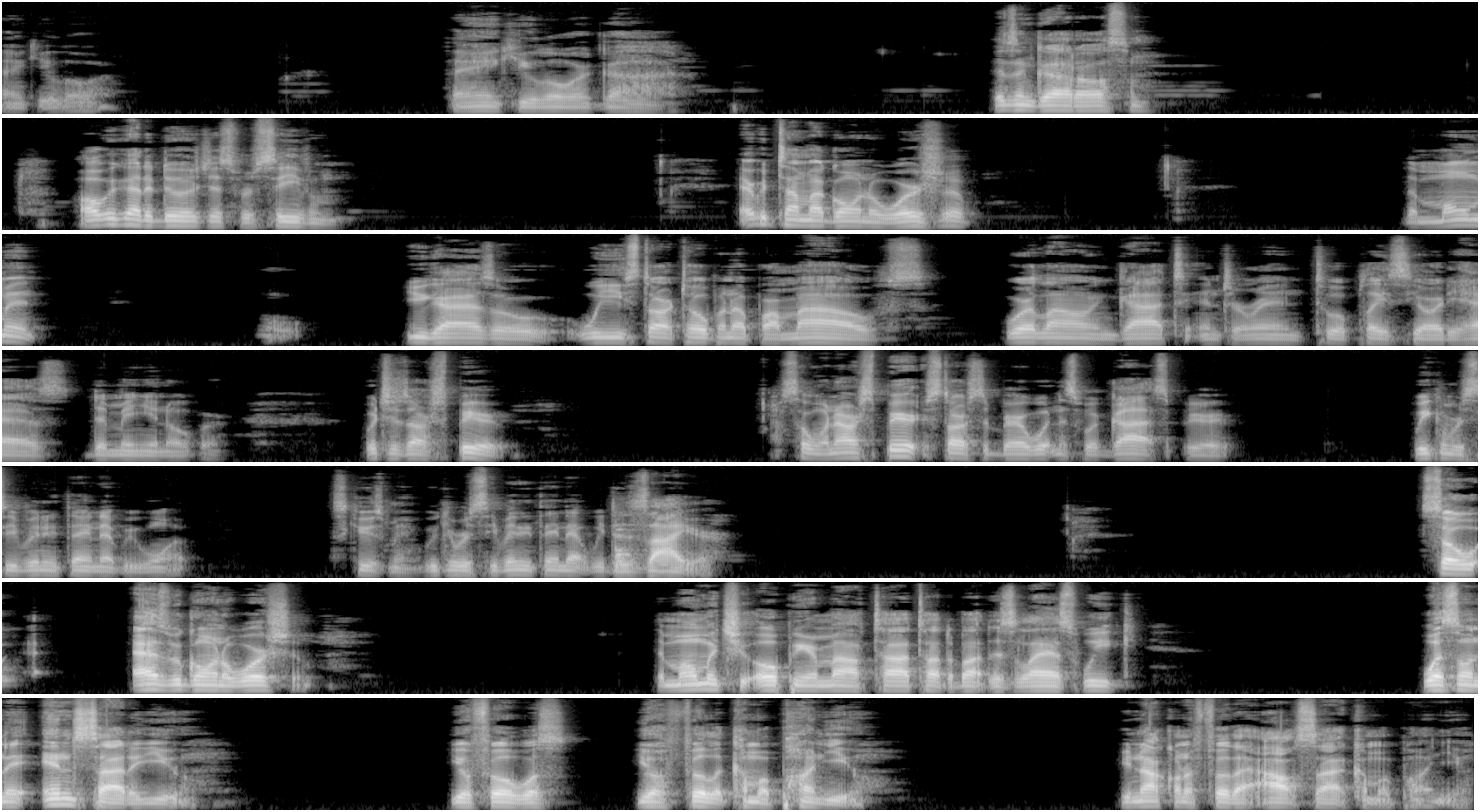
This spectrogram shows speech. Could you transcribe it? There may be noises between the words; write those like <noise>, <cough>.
Thank you, Lord. Thank you, Lord God. Isn't God awesome? All we got to do is just receive Him. Every time I go into worship, the moment you guys or we start to open up our mouths, we're allowing God to enter into a place He already has dominion over, which is our spirit. So when our spirit starts to bear witness with God's spirit, we can receive anything that we want. Excuse me, we can receive anything that we desire. So as we're going to worship, the moment you open your mouth, Todd talked about this last week, what's on the inside of you, you'll feel what's you'll feel it come upon you. You're not going to feel the outside come upon you.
